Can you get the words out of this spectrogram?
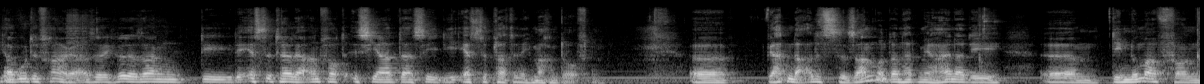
Ja, gute Frage. Also ich würde sagen, die, der erste Teil der Antwort ist ja, dass sie die erste Platte nicht machen durften. Äh, wir hatten da alles zusammen und dann hat mir Heiner die, ähm, die Nummer von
